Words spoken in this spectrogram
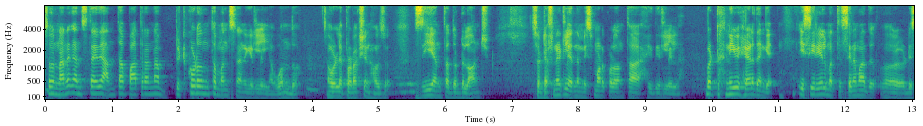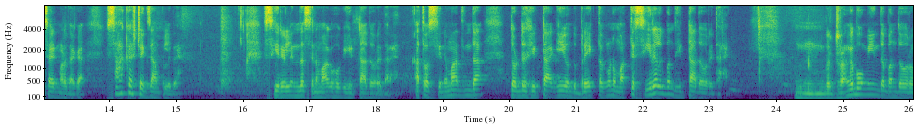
ಸೊ ನನಗೆ ಅನಿಸ್ತಾ ಇದೆ ಅಂಥ ಪಾತ್ರನ ಬಿಟ್ಕೊಡೋಂಥ ಮನ್ಸು ನನಗಿರಲಿಲ್ಲ. ಒಂದು, ಒಳ್ಳೆ ಪ್ರೊಡಕ್ಷನ್ ಹೌಸು ಝಿ ಅಂತ ದೊಡ್ಡ ಲಾಂಚ್ ಸೊ ಡೆಫಿನೆಟ್ಲಿ ಅದನ್ನ ಮಿಸ್ ಮಾಡ್ಕೊಳ್ಳೋಂಥ ಇದಿರಲಿಲ್ಲ. ಬಟ್ ನೀವು ಹೇಳ್ದಂಗೆ ಈ ಸೀರಿಯಲ್ ಮತ್ತು ಸಿನಿಮಾದು ಡಿಸೈಡ್ ಮಾಡಿದಾಗ ಸಾಕಷ್ಟು ಎಕ್ಸಾಂಪಲ್ ಇದೆ. ಸೀರಿಯಲಿಂದ ಸಿನಿಮಾಗೆ ಹೋಗಿ ಹಿಟ್ ಆದವರು ಇದ್ದಾರೆ ಅಥವಾ ಸಿನಿಮಾದಿಂದ ದೊಡ್ಡ ಹಿಟ್ಟಾಗಿ ಒಂದು ಬ್ರೇಕ್ ತಗೊಂಡು ಮತ್ತೆ ಸೀರಿಯಲ್ಗೆ ಬಂದು ಹಿಟ್ ಆದವ್ರು ಇದ್ದಾರೆ ರಂಗಭೂಮಿಯಿಂದ ಬಂದವರು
